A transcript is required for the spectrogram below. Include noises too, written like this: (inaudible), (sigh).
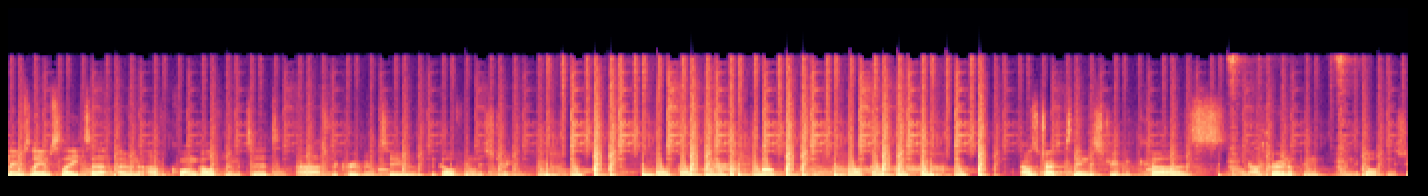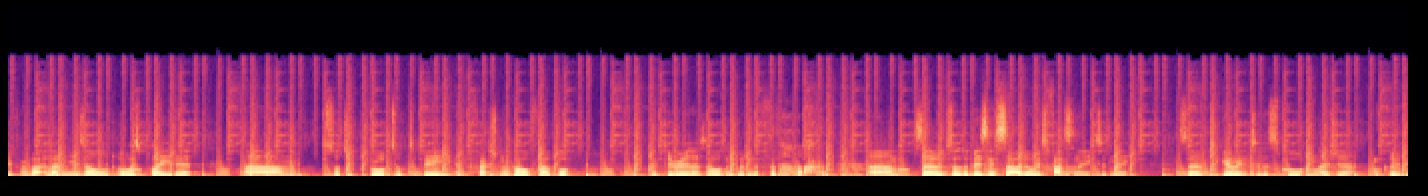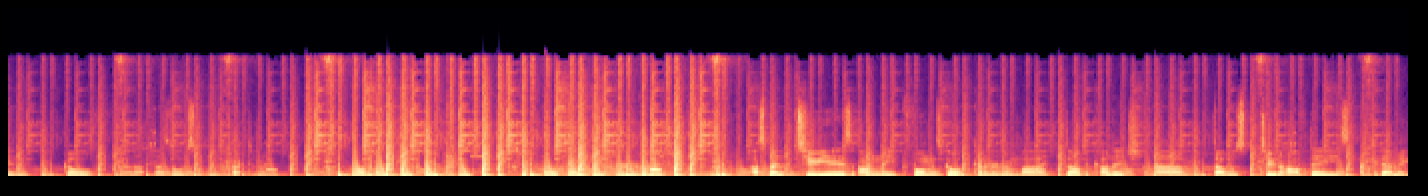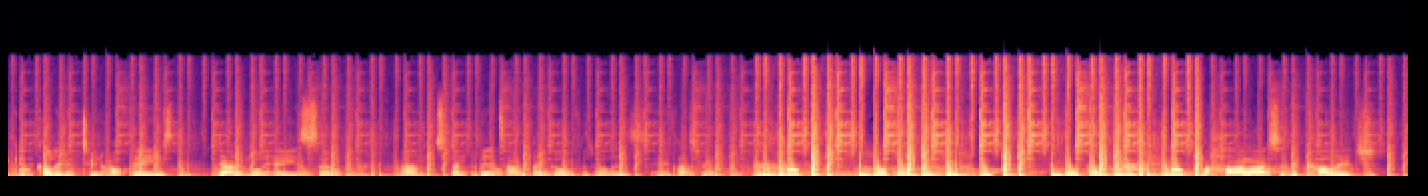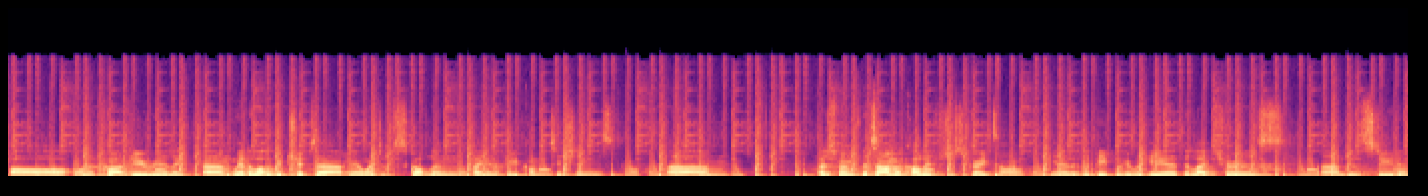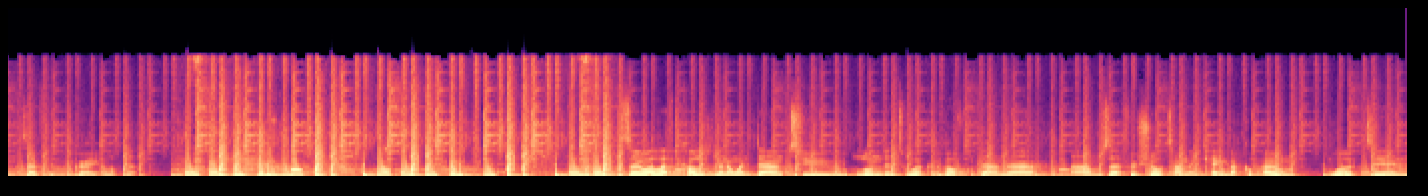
name's Liam Slater, owner of Quan Golf Limited, uh, recruitment to the golf industry. I was attracted to the industry because you know I was growing up in, in the golf industry from about 11 years old, always played it, um, sort of brought up to be a professional golfer, but quickly realised I wasn't good enough for (laughs) that. um, so, so the business side always fascinated me. So to go into the sport and leisure, including golf, you know, that, that's always sort of attracted me. I spent two years on the Performance Golf Academy run by Derby College. Um, that was two and a half days academic at the college and two and a half days down at Morley Hayes. So um, spent a bit of time playing golf as well as in the classroom. My highlights of the college are, well, there are quite a few really. Um, we had a lot of good trips out, you know, went up to Scotland, playing in a few competitions. Um, I just remember the time at college was just a great time. You know, the, the people who were here, the lecturers, um, the students, everything was great. I loved it. So I left college and then I went down to London to work at a golf club down there. Um, was there for a short time, then came back up home, worked in,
